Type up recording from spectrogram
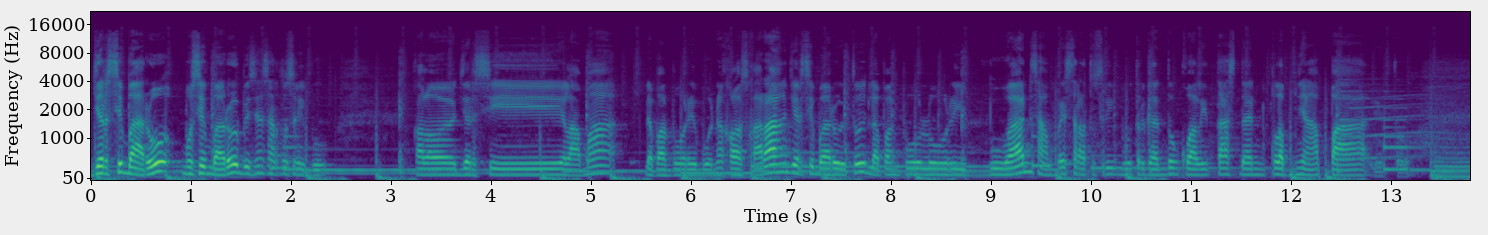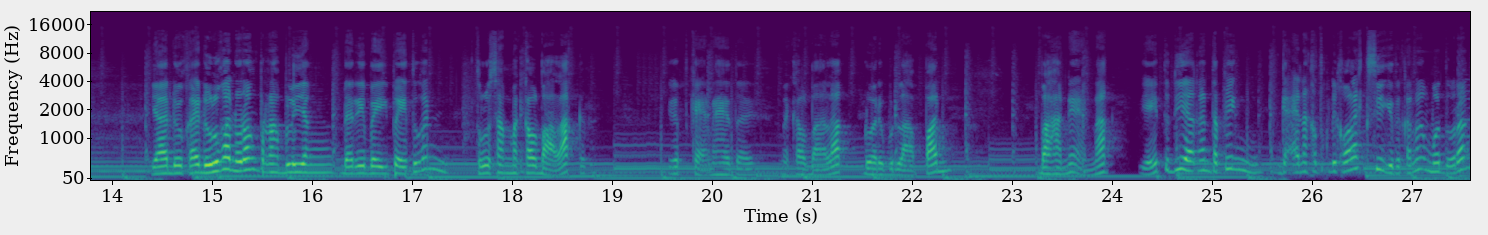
Jersey baru musim baru biasanya 100 ribu. Kalau jersey lama 80 ribu. Nah kalau sekarang jersey baru itu 80 ribuan sampai 100 ribu tergantung kualitas dan klubnya apa gitu. Ya aduh kayak dulu kan orang pernah beli yang dari BIP itu kan tulisan Michael Balak inget kayaknya itu Michael Balak 2008 bahannya enak. Ya itu dia kan tapi nggak enak untuk dikoleksi gitu. Karena menurut orang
